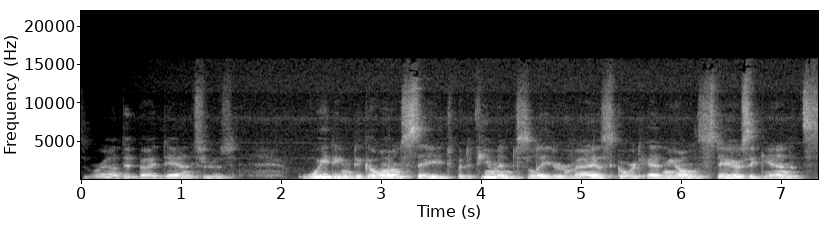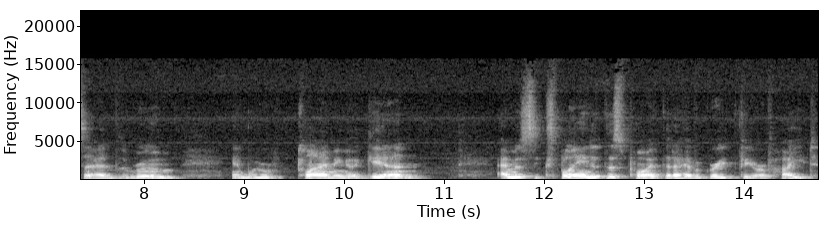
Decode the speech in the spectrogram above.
Surrounded by dancers, waiting to go on stage, but a few minutes later, my escort had me on the stairs again at the side of the room, and we were climbing again. I must explain at this point that I have a great fear of height.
